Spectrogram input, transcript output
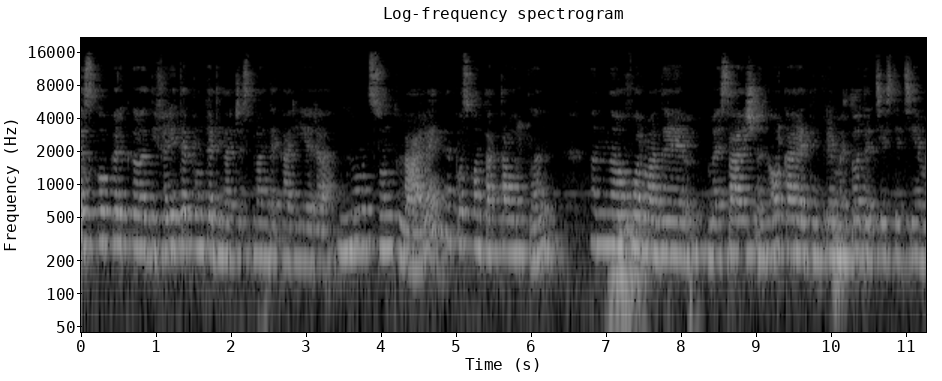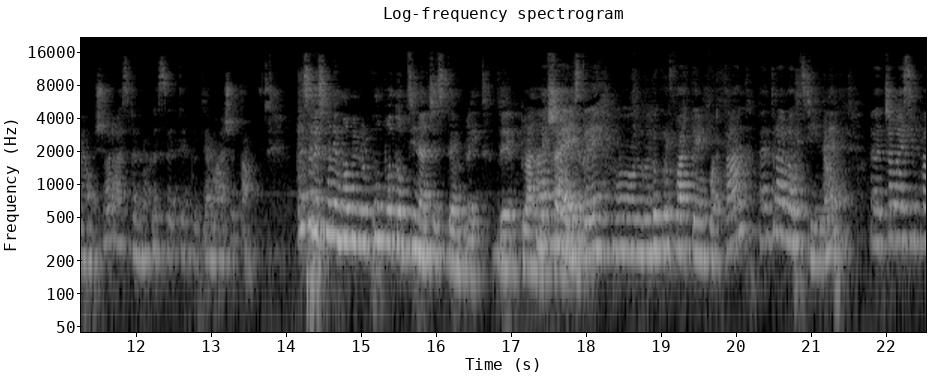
descoperi că diferite puncte din acest plan de carieră nu sunt clare, ne poți contacta oricând în forma de mesaj în oricare dintre metode ți este ție mai ușor, astfel încât să te putem ajuta. Hai să le spunem oamenilor cum pot obține acest template de plan de Așa carieră. este, un lucru foarte important. Pentru a-l obține, cea mai simplă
